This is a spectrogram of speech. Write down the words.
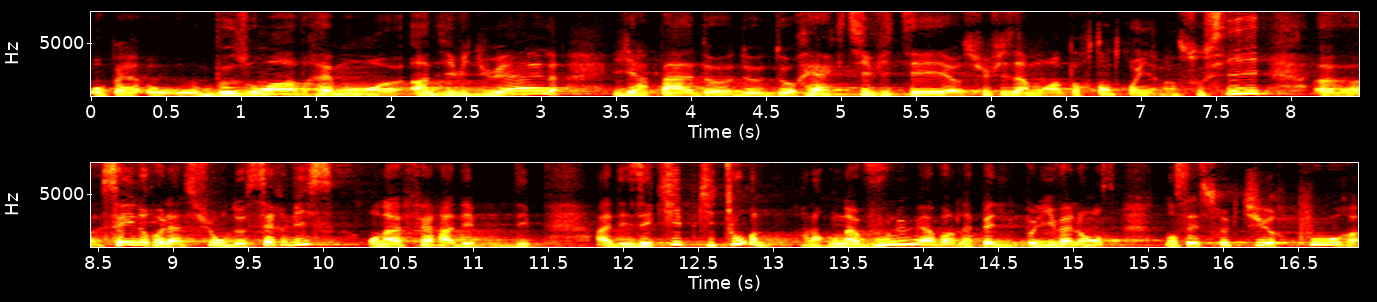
aux, besoins vraiment euh, individuels, il n'y a pas de, réactivité euh, suffisamment importante quand il y a un souci, euh, c'est une relation de service, on a affaire à des, équipes qui tournent, alors on a voulu avoir de la polyvalence dans ces structures pour,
